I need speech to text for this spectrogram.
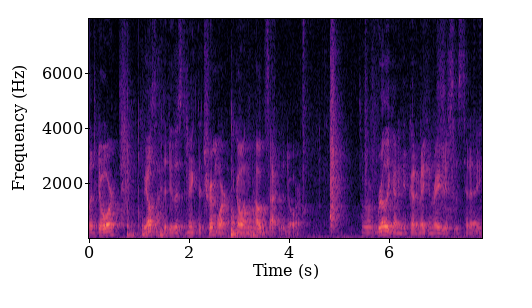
Have to do this for another door? We also have to do this to make the trim work to go on the outside of the door. So we're really gonna get good at making radiuses today.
